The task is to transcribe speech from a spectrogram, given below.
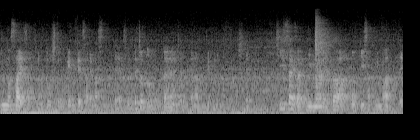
品のサイズっていうのはどうしても限定されますのでそれってちょっともったいないんじゃないかなっていうふうに思ってまして小さい作品もあれば大きい作品もあってい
